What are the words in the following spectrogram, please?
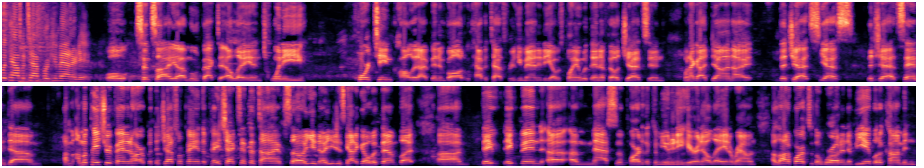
with Habitat for Humanity? Well, since I uh, moved back to LA in 2014, call it, I've been involved with Habitats for Humanity. I was playing with the NFL Jets, and when I got done, I the Jets, yes, the Jets, and um, I'm, I'm a Patriot fan at heart, but the Jets were paying the paychecks at the time, so you know you just got to go with them. But um, they've they've been a, a, massive part of the community here in LA and around a lot of parts of the world, and to be able to come and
